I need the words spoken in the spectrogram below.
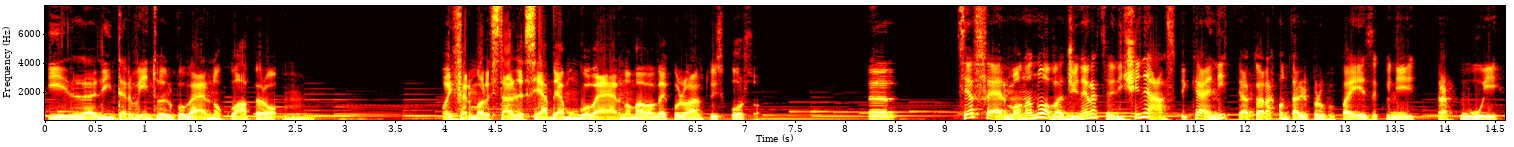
il, l'intervento del governo qua, però... Mm. Poi fermo restando se abbiamo un governo, ma vabbè, quello è un altro discorso. Eh, si afferma una nuova generazione di cineasti che ha iniziato a raccontare il proprio paese, quindi tra cui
